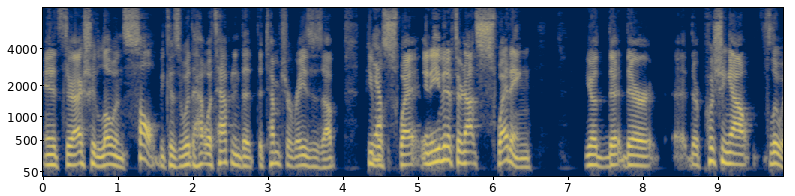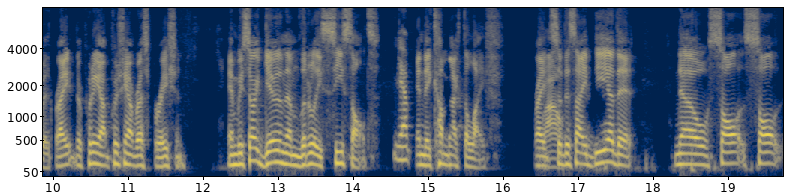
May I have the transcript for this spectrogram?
and it's they're actually low in salt because with what's happening, the, the temperature raises up. People Yep. sweat, and even if they're not sweating, you know they're they're uh, they're pushing out fluid, right? They're putting out pushing out respiration, and we start giving them literally sea salt, Yep. and they come back to life, right? Wow. So this idea that no salt salt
